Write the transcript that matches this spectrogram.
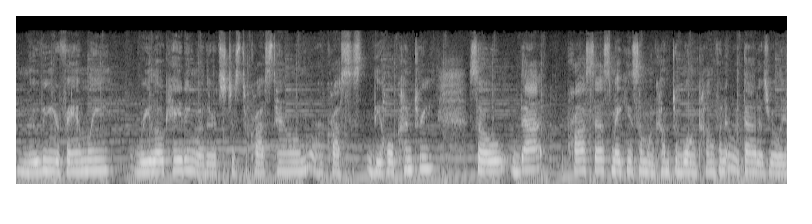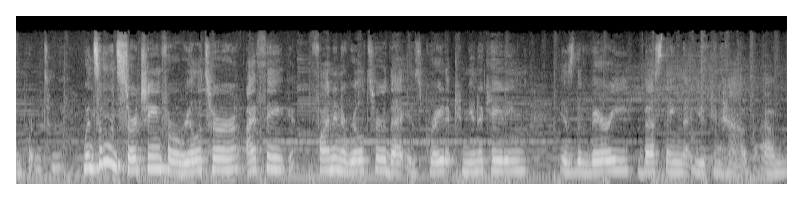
moving your family, relocating, whether it's just across town or across the whole country. So that process, making someone comfortable and confident with that is really important to me. When someone's searching for a realtor, I think finding a realtor that is great at communicating is the very best thing that you can have. Um,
